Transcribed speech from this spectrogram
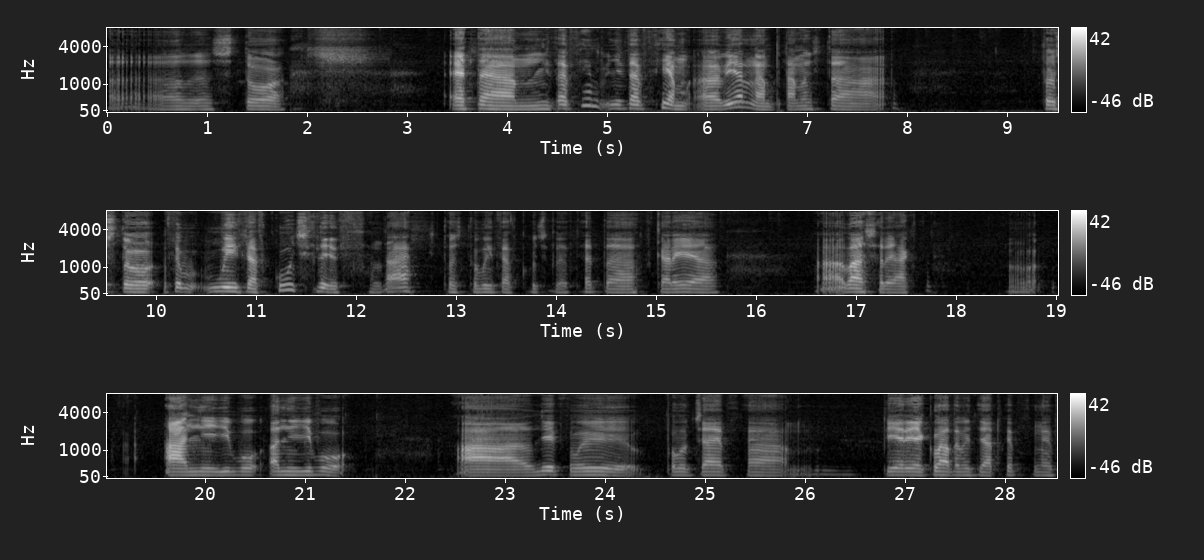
э, что это не совсем, не совсем э, верно, потому что то, что вы соскучились, да, то, что вы соскучились, это скорее э, ваша реакция, вот, а не его, а не его. А здесь вы получается, перекладываете ответственность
